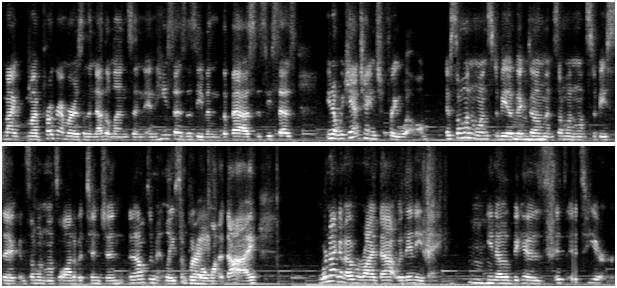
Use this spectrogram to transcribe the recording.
my my programmer is in the netherlands and, and he says is even the best is he says you know we can't change free will if someone wants to be a victim Mm-hmm. and someone wants to be sick and someone wants a lot of attention and ultimately some people Right. want to die we're not going to override that with anything Mhm. you know because it's it's here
